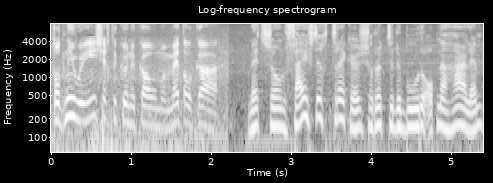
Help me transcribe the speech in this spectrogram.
tot nieuwe inzichten kunnen komen met elkaar. Met zo'n 50 trekkers rukten de boeren op naar Haarlem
